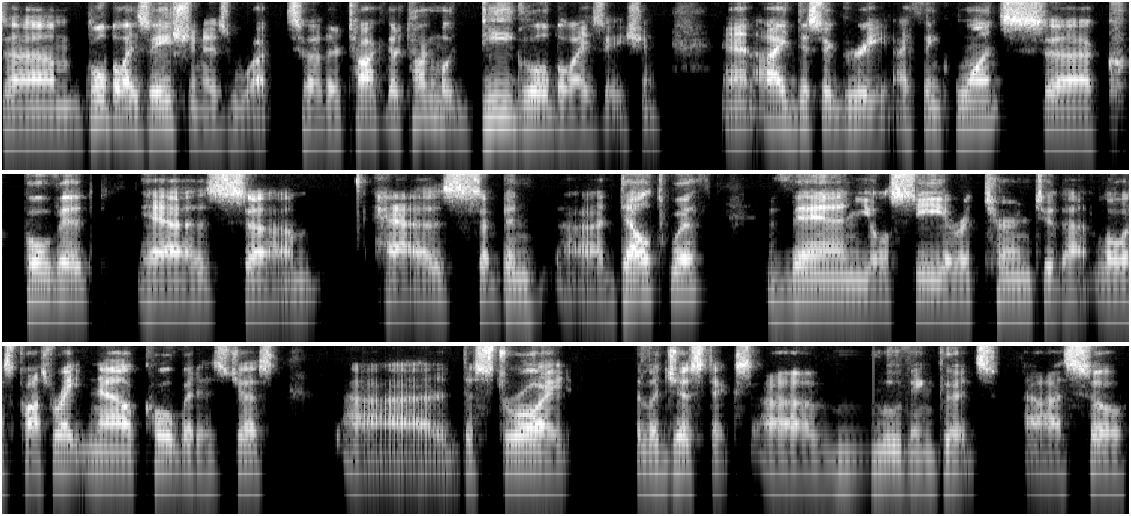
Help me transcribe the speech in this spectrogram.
um, globalization is what uh, they're talking. They're talking about deglobalization, and I disagree. I think once uh, COVID has um, has been uh, dealt with, then you'll see a return to that lowest cost. Right now, COVID has just uh, destroyed the logistics of moving goods. Uh, so,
